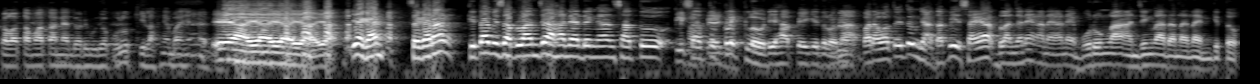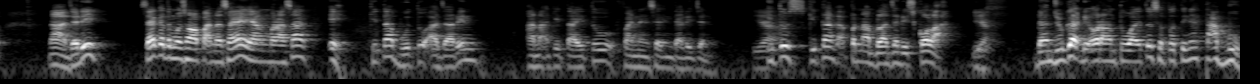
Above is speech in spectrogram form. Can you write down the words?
kalau tamatannya 2020 kilafnya banyak kan. Iya iya iya iya iya. Iya kan? Sekarang kita bisa belanja hanya dengan satu Klik satu HP klik loh di HP gitu loh. Nah, pada waktu itu enggak, tapi saya belanjanya yang aneh-aneh, burung lah, anjing lah dan lain-lain gitu. Nah, jadi saya ketemu sama partner saya yang merasa, eh kita butuh ajarin anak kita itu financial intelligence. Ya. Itu kita nggak pernah belajar di sekolah. Iya. Dan juga di orang tua itu sepertinya tabu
